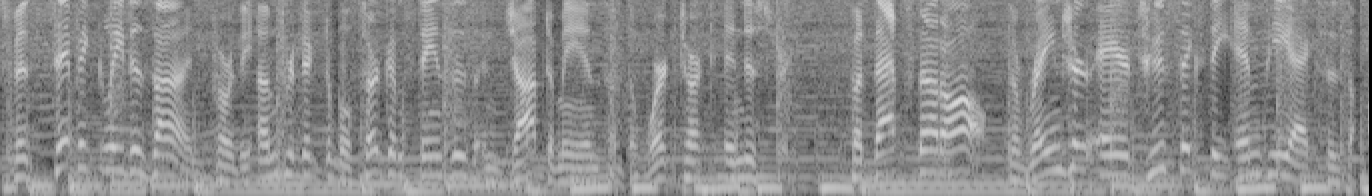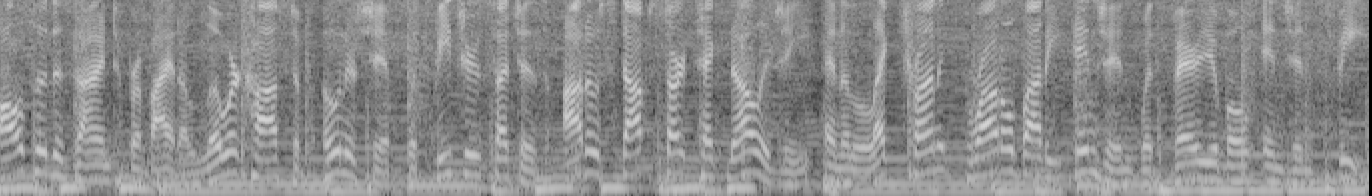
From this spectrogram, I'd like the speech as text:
specifically designed for the unpredictable circumstances and job demands of the work truck industry. But that's not all. The Ranger Air 260 MPX is also designed to provide a lower cost of ownership with features such as auto stop start technology and an electronic throttle body engine with variable engine speed.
